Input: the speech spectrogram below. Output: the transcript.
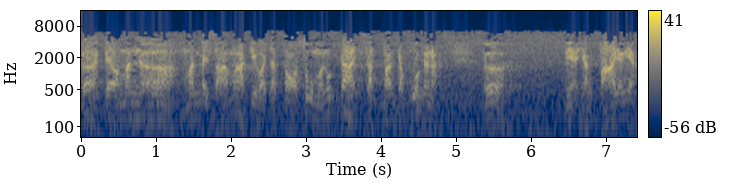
เออแต่มันเออ มันไม่สามารถที่ว่าจะต่อสู้มนุษย์ได้สัตว์บางจำพวกนั่นน่ะ เออ เนี่ยอย่างป่าอย่างเนี้ย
